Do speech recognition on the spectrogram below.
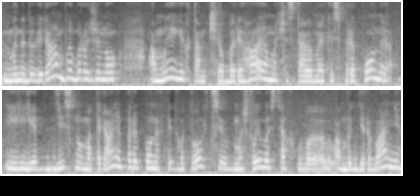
ми не довіряємо вибору жінок, а ми їх там чи оберігаємо, чи ставимо якісь перепони. І є дійсно матеріальні перепони в підготовці, в можливостях, в амбандіруванні.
